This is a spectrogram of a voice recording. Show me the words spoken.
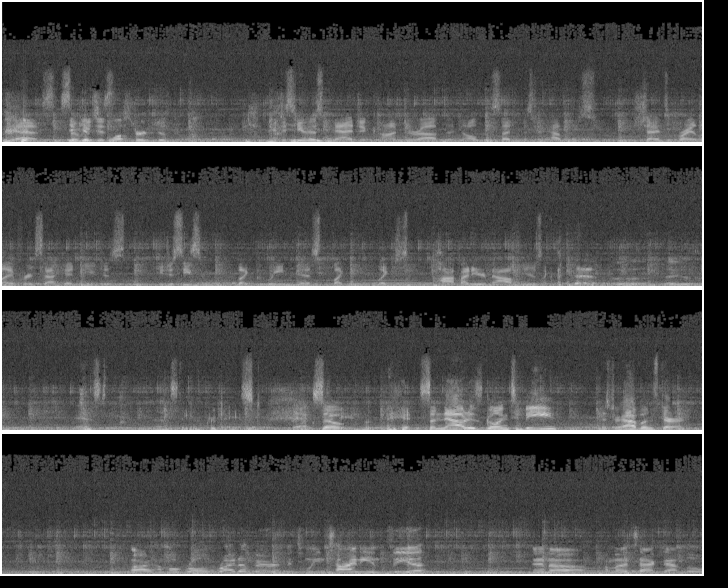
Yes. So he we gets just flustered, just you just hear this magic conjure up, and all of a sudden, Mr. Havlin just shines a bright light for a second. And you just you just see some like green mist like like just pop out of your mouth, and you're just like, ugh, ugh. That's the, aftertaste. So, so now it is going to be Mr. Havlin's turn. All right, I'm gonna roll right up there in between Tiny and Thea, and uh, I'm gonna attack that little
